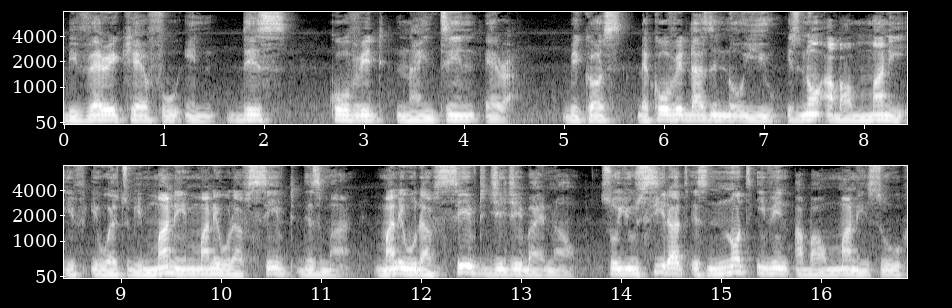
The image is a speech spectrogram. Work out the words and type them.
be very careful in this COVID-19 era because the COVID doesn't know you. It's not about money. If it were to be money, money would have saved this man money would have saved JJ by now. So you see that it's not even about money. So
